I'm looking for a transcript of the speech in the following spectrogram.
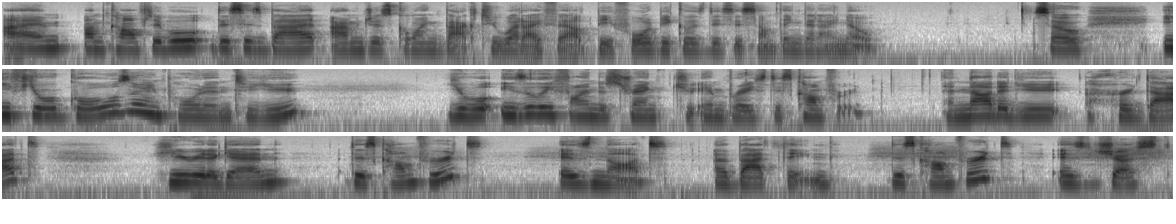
I'm uncomfortable, this is bad, I'm just going back to what I felt before because this is something that I know. So, if your goals are important to you, you will easily find the strength to embrace discomfort. And now that you heard that, hear it again discomfort is not a bad thing. Discomfort is just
